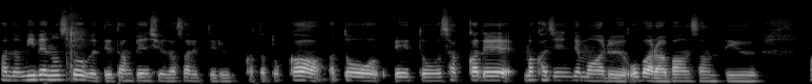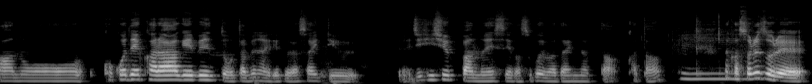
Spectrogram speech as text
あの、海辺のストーブっていう短編集出されてる方とか、あと、えっ、と、作家で、まあ、歌人でもある小原晩さんっていう、あのーここで唐揚げ弁当を食べないでくださいっていう、えー自費出版のエッセイがすごい話題になった方。なんかそれぞれ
